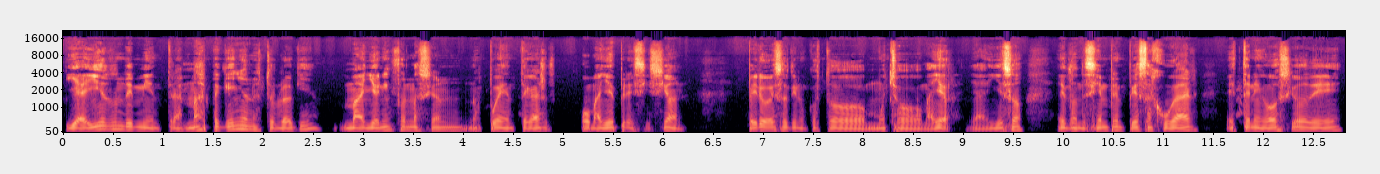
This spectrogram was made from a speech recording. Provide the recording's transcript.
Y ahí es donde mientras más pequeño nuestro bloque, mayor información nos puede entregar o mayor precisión. Pero eso tiene un costo mucho mayor. Y eso es donde siempre empieza a jugar este negocio de,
